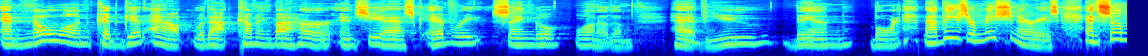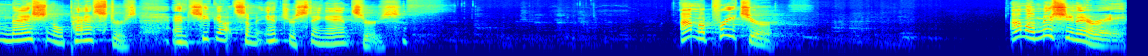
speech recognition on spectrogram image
and no one could get out without coming by her. And she asked every single one of them, Have you been born? Now, these are missionaries and some national pastors, and she got some interesting answers. I'm a preacher. I'm a missionary.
